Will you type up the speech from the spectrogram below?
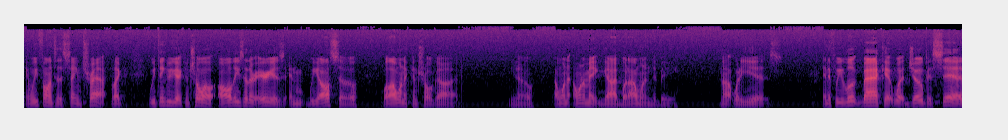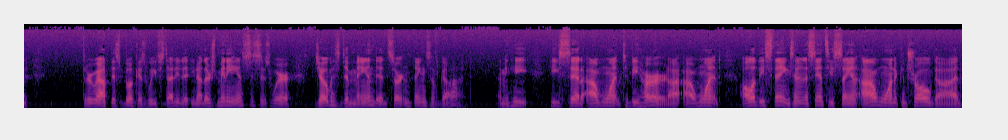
And we fall into the same trap. Like, we think we've got control of all these other areas, and we also, well, I want to control God. You know, I want to, I want to make God what I want him to be, not what he is. And if we look back at what Job has said throughout this book as we've studied it, you know, there's many instances where Job has demanded certain things of God. I mean, he, he said, I want to be heard. I, I want all of these things. And in a sense, he's saying, I want to control God.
